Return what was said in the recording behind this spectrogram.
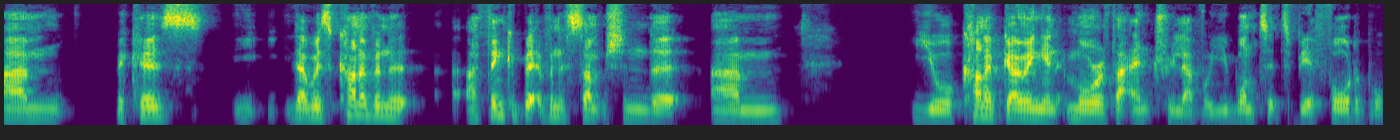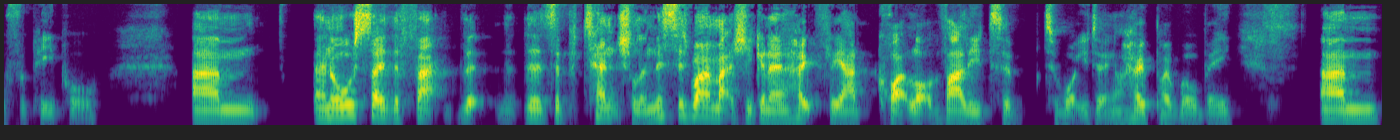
um, because there was kind of an I think a bit of an assumption that um, you're kind of going in more of that entry level. You want it to be affordable for people. Um, and also the fact that there's a potential, and this is where I'm actually going to hopefully add quite a lot of value to, to what you're doing. I hope I will be, um,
